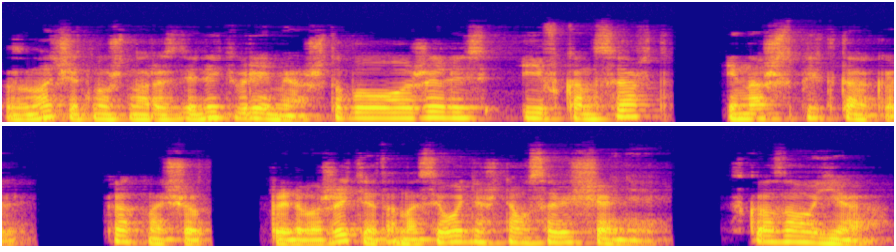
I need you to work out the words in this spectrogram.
Значит, нужно разделить время, чтобы уложились и в концерт, и наш спектакль. Как насчет предложить это на сегодняшнем совещании? Сказал я.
